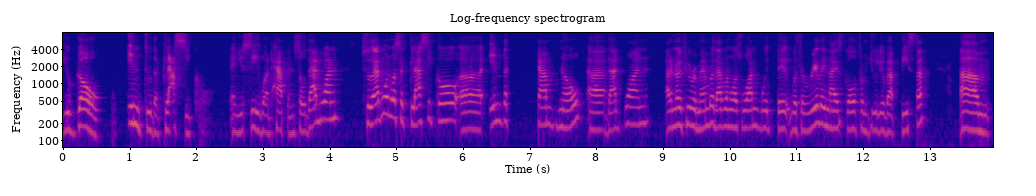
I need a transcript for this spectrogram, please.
you go into the Clásico and you see what happens. So that one, so that one was a Clásico uh, in the Camp Nou. Uh, that one, I don't know if you remember, that one was one with the, with a really nice goal from Julio Baptista. Um,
